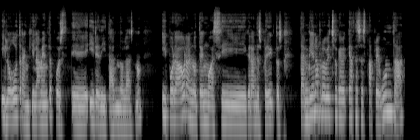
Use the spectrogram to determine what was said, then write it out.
y luego tranquilamente pues eh, ir editándolas, ¿no? Y por ahora no tengo así grandes proyectos. También aprovecho que, haces esta pregunta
